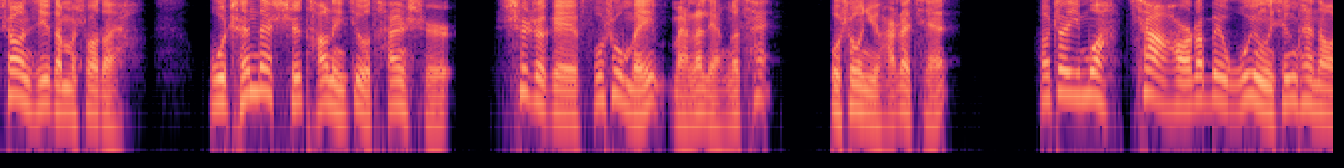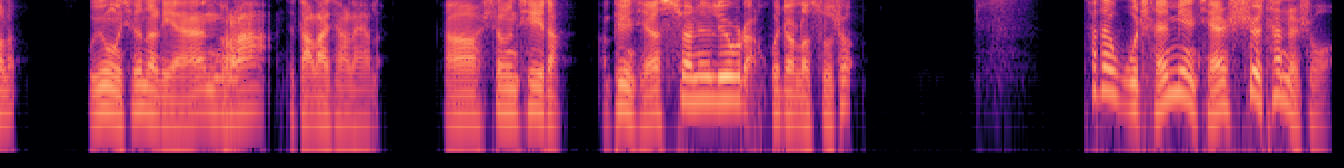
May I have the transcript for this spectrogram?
上集咱们说的呀，武晨在食堂里就餐时，试着给福树梅买了两个菜，不收女孩的钱。啊，这一幕啊，恰好的被吴永兴看到了。吴永兴的脸努啦就耷拉下来了，啊，生气的，并且酸溜溜的回到了宿舍。他在武晨面前试探着说：“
